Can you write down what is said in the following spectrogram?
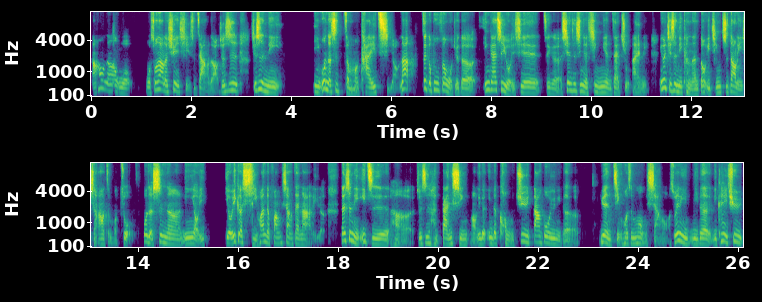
然后呢，我。我收到的讯息是这样的，就是其实你你问的是怎么开启哦，那这个部分我觉得应该是有一些这个限制性的信念在阻碍你，因为其实你可能都已经知道你想要怎么做，或者是呢你有一有一个喜欢的方向在那里了，但是你一直呃就是很担心哦，你的你的恐惧大过于你的。愿景或是梦想哦，所以你你的你可以去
